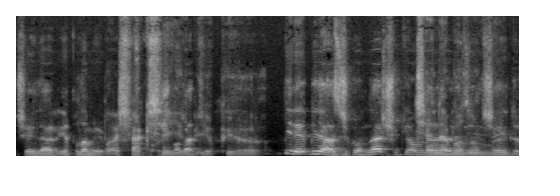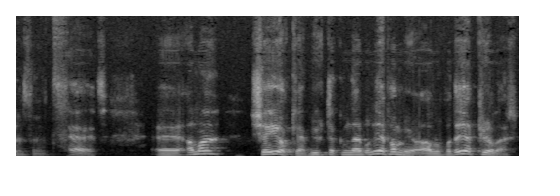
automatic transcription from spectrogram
şeyler yapılamıyor. Başakşehir bir yapıyor. Bir, birazcık onlar çünkü öyle Çenebaz bir onlar şey biraz, evet. Evet. Ee, ama şey yok yani büyük takımlar bunu yapamıyor. Avrupa'da yapıyorlar.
